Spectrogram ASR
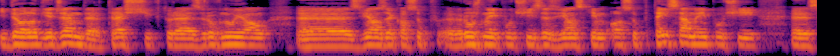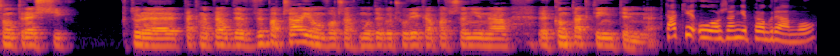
ideologię gender, treści, które zrównują e, związek osób różnej płci ze związkiem osób tej samej płci. E, są treści, które tak naprawdę wypaczają w oczach młodego człowieka patrzenie na e, kontakty intymne. takie ułożenie programu,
